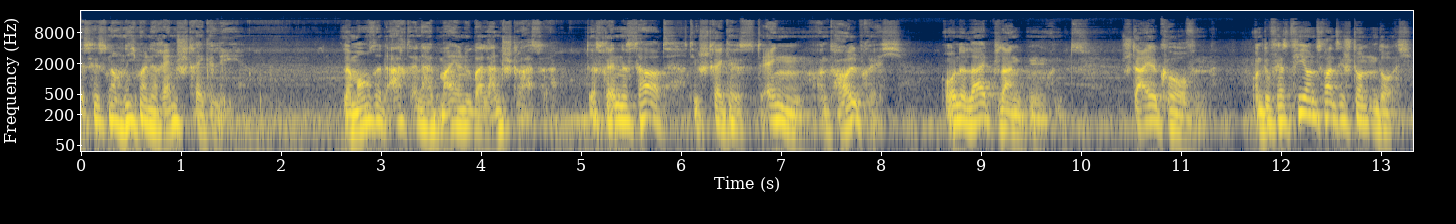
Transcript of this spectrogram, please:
Es ist noch nicht mal eine Rennstrecke, Lee. Le Mans sind achteinhalb Meilen über Landstraße. Das Rennen ist hart. Die Strecke ist eng und holprig. Ohne Leitplanken und Steilkurven. Und du fährst 24 Stunden durch.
